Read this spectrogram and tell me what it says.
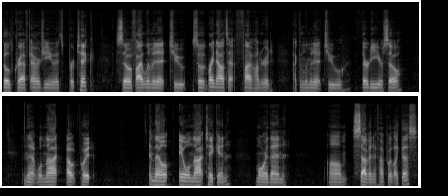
Buildcraft energy units per tick. So if I limit it to, so right now it's at 500. I can limit it to 30 or so. And that will not output, and then it will not take in more than um, 7 if I put it like this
